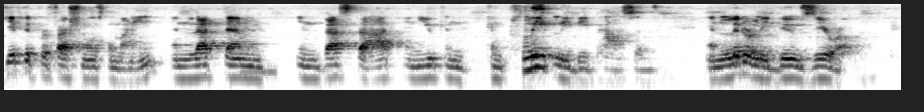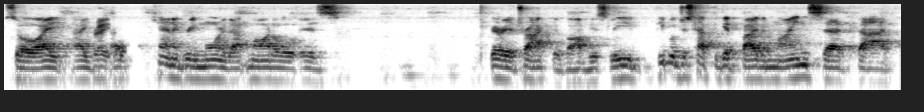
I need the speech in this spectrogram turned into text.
give the professionals the money and let them invest that and you can completely be passive and literally do zero. So I I, Right. I can't agree more. That model is very attractive. Obviously, people just have to get by the mindset that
